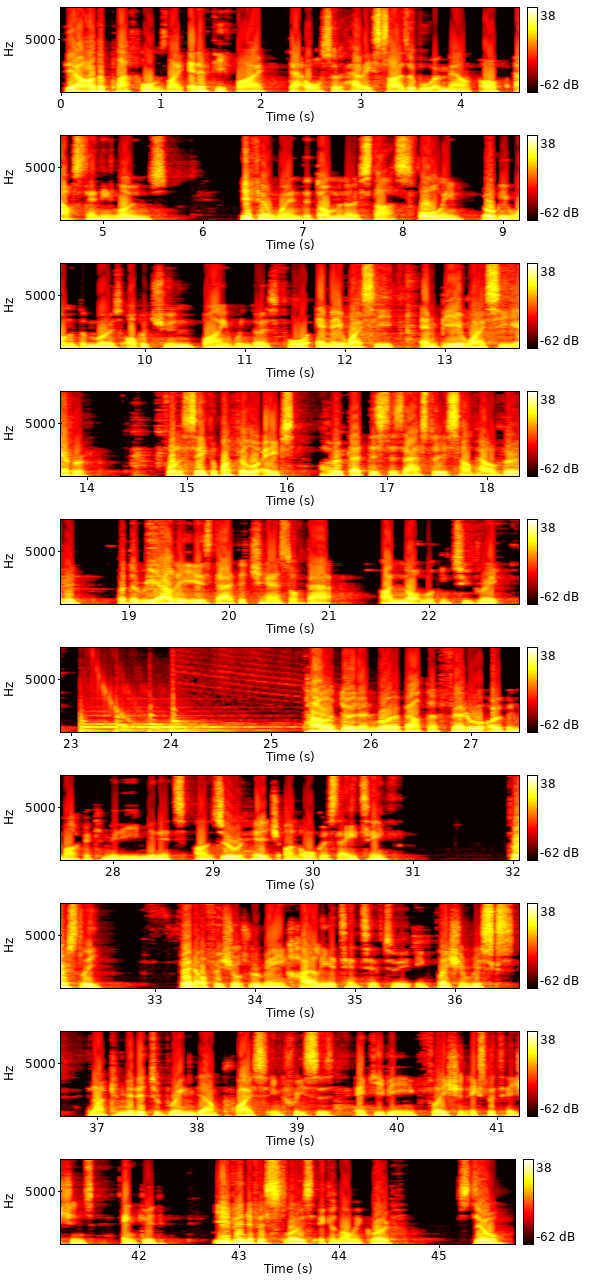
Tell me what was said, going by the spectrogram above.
There are other platforms like NFTFi that also have a sizable amount of outstanding loans. If and when the domino starts falling, it will be one of the most opportune buying windows for MAYC and BAYC ever. For the sake of my fellow apes, I hope that this disaster is somehow averted, but the reality is that the chance of that are not looking too great. Tyler Durden wrote about the Federal Open Market Committee minutes on Zero Hedge on August 18th. Firstly, Fed officials remain highly attentive to inflation risks and are committed to bringing down price increases and keeping inflation expectations anchored, even if it slows economic growth. Still,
